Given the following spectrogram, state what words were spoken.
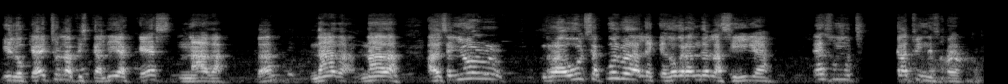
y lo que ha hecho la fiscalía, que es nada, ¿verdad? Nada, nada. Al señor Raúl Sepúlveda le quedó grande la silla. Es un muchacho inexperto.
